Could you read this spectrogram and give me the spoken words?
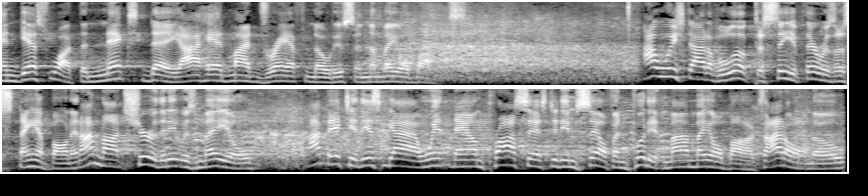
And guess what? The next day I had my draft notice in the mailbox. I wished I'd have looked to see if there was a stamp on it. I'm not sure that it was mailed. I bet you this guy went down, processed it himself, and put it in my mailbox. I don't know.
